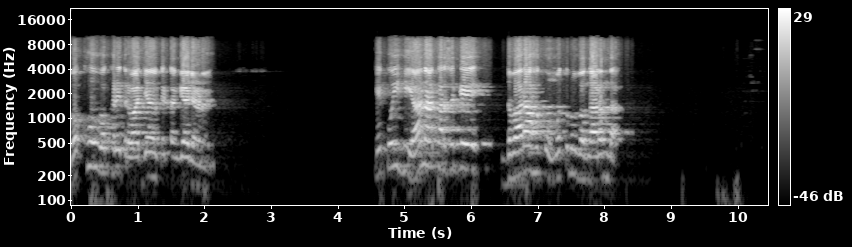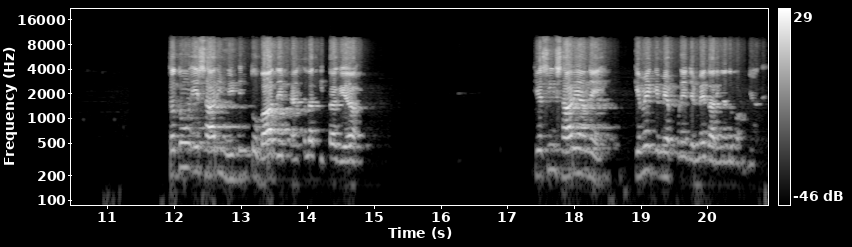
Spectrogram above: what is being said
ਵੱਖੋ ਵੱਖਰੇ ਦਰਵਾਜ਼ਿਆਂ ਉੱਤੇ ਟੰਗਿਆ ਜਾਣਾ ਹੈ। ਕਿ ਕੋਈ ਹਿਆ ਨਾ ਕਰ ਸਕੇ ਦੁਬਾਰਾ ਹਕੂਮਤ ਨੂੰ ਵੰਗਾਰਨ ਦਾ। ਤਦੋਂ ਇਹ ਸਾਰੀ ਮੀਟਿੰਗ ਤੋਂ ਬਾਅਦ ਇਹ ਫੈਸਲਾ ਕੀਤਾ ਗਿਆ ਕਿ ਅਸੀਂ ਸਾਰਿਆਂ ਨੇ ਕਿਵੇਂ ਕਿਵੇਂ ਆਪਣੀਆਂ ਜ਼ਿੰਮੇਵਾਰੀਆਂ ਨਿਭਾਉਣੀਆਂ ਨੇ।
